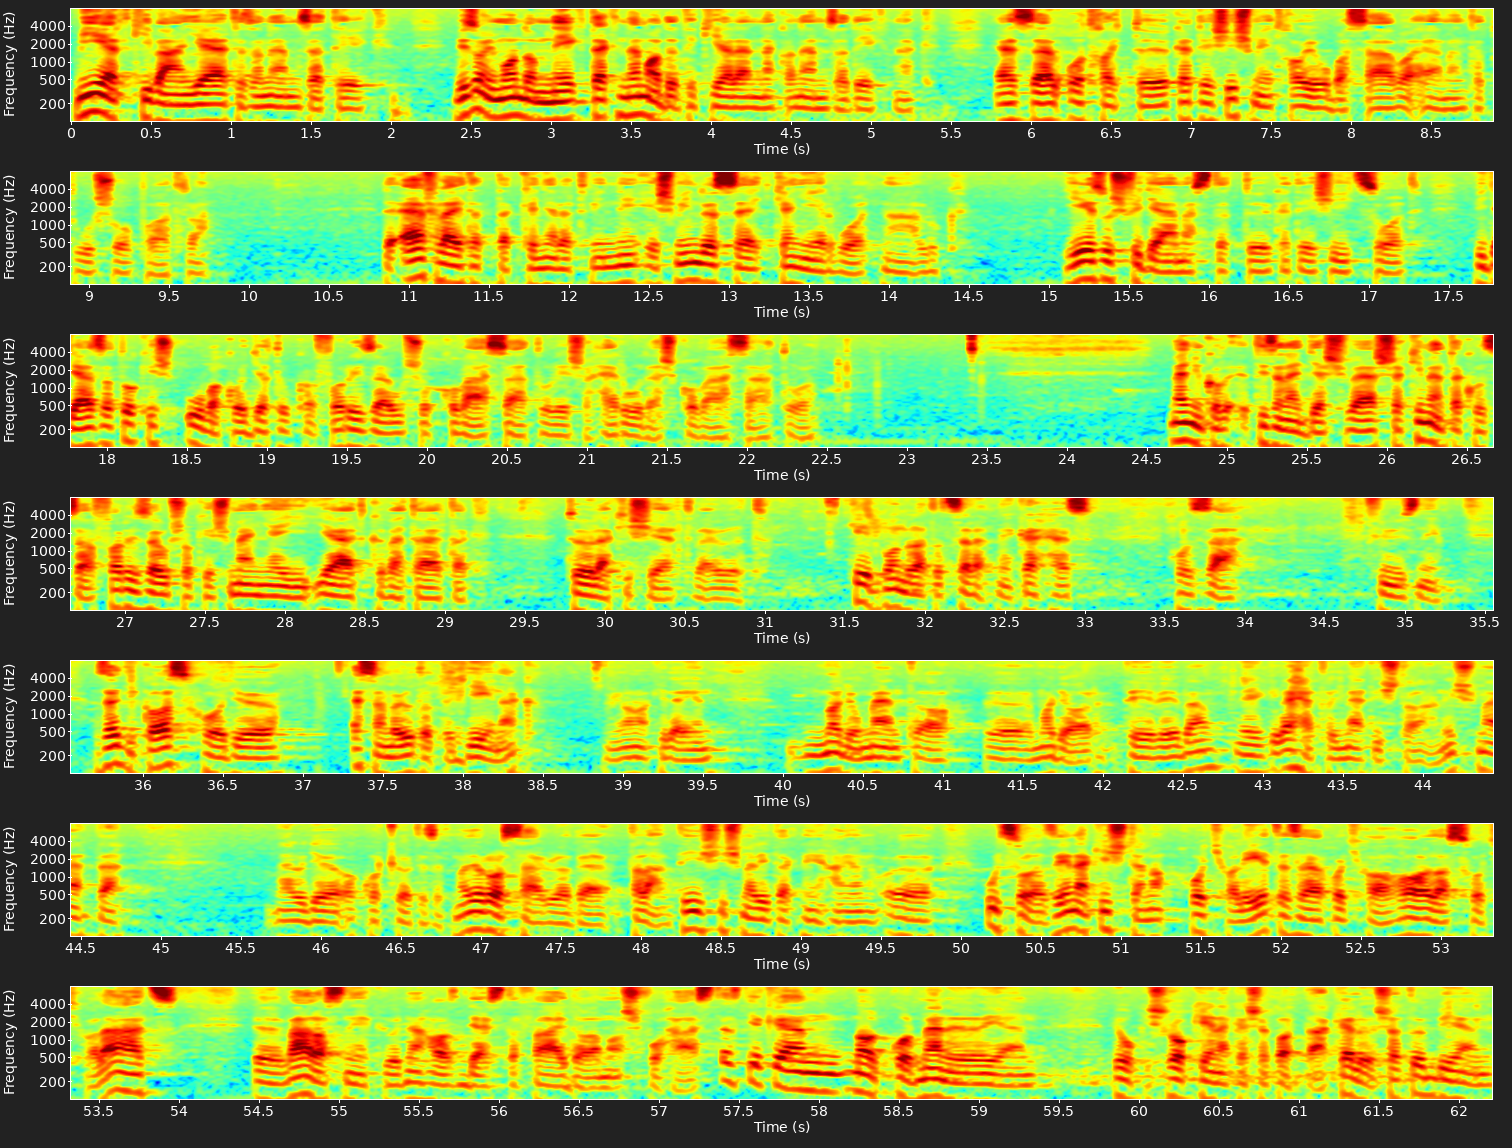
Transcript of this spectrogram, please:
Miért kíván jelt ez a nemzeték? Bizony mondom néktek, nem adatik jelennek a nemzedéknek. Ezzel otthagyta őket, és ismét hajóba szállva elment a túlsó partra. De elfelejtettek kenyeret vinni, és mindössze egy kenyér volt náluk. Jézus figyelmeztette őket, és így szólt. Vigyázzatok és óvakodjatok a farizeusok kovászától és a Heródes kovászától. Menjünk a 11-es verse. Kimentek hozzá a farizeusok, és mennyei jelt követeltek, tőle kísértve őt. Két gondolatot szeretnék ehhez hozzá fűzni. Az egyik az, hogy eszembe jutott egy ének, ami annak idején nagyon ment a magyar tévében, még lehet, hogy Met is talán ismerte, mert ugye akkor költözött Magyarországra, de talán ti is ismeritek néhányan. Úgy szól az ének, Isten, hogyha létezel, hogyha hallasz, hogyha látsz, válasz nélkül ne haszd ezt a fájdalmas fohászt. Ez ilyen akkor menő, ilyen jó kis rock énekesek adták elő, stb. Ilyen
